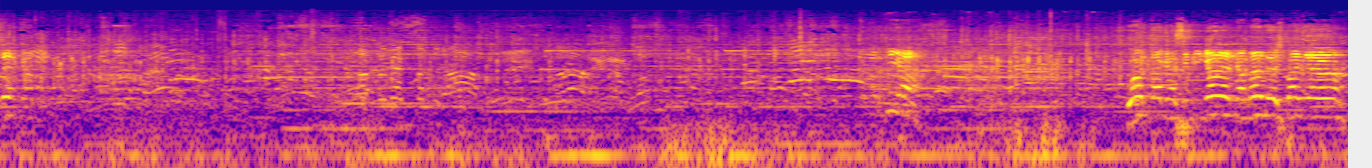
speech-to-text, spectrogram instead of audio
del campeonato. Cuarta clasificada del Campeonato de España,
